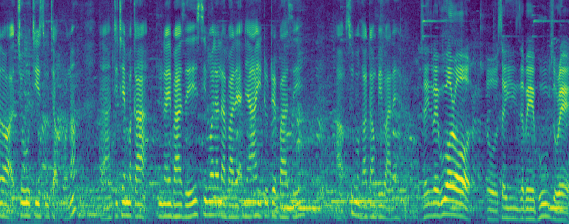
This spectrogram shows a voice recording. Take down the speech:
န်းလူကတော့အကျိုးကျေးဇူးကြောင့်ပေါ့နော်အာဒီထဲမကလူနိုင်ပါစေစီးပွားလာလာပါတဲ့အများကြီးတိုးတက်ပါစေဟုတ်ဆုမကောင်းတောင်းပေးပါတယ်စိန်စပယ်ဘူးကတော့ဟိုစိန်စပယ်ဘူးဆိုတော့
